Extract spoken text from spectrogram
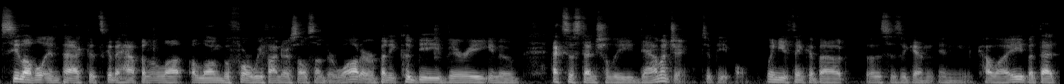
sea level impact that's going to happen a lot long before we find ourselves underwater but it could be very you know existentially damaging to people. When you think about oh, this is again in kauai but that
